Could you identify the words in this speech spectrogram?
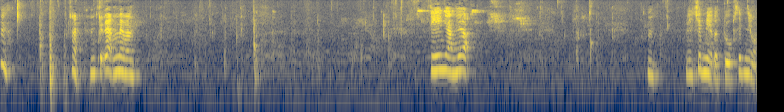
อืมอะมันจะแอบเม็ดมัน จีนยังเยอะอืมมีชิมเหนียวกับจูบชิบเหนียว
